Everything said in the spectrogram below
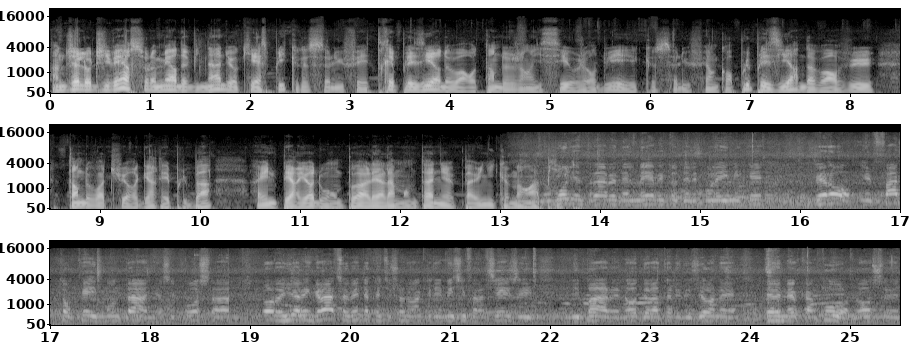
Angelo Giverso, le maire de Vinadio, qui explique que ça lui fait très plaisir de voir autant de gens ici aujourd'hui et que ça lui fait encore plus plaisir d'avoir vu tant de voitures garées plus bas à une période où on peut aller à la montagne pas uniquement à Non pied. voglio entrare nel merito delle polemiche, però il fatto che in montagna si possa... Allora io ringrazio, vedo che ci sono anche dei amici francesi, mi pare, no, della televisione Telemercantour, no? se,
